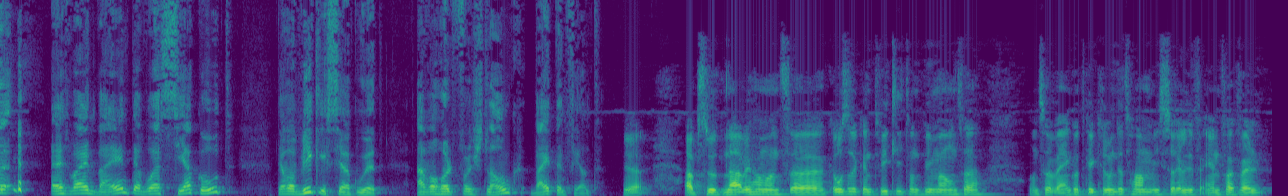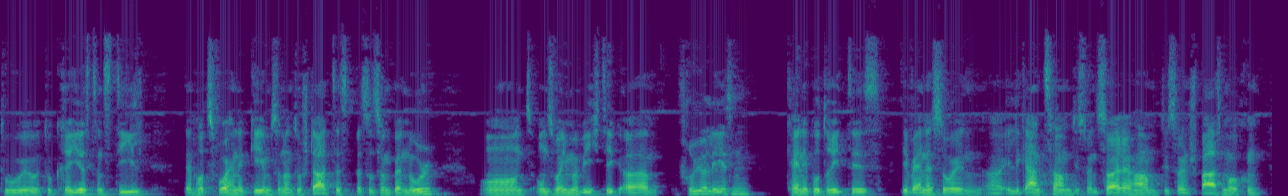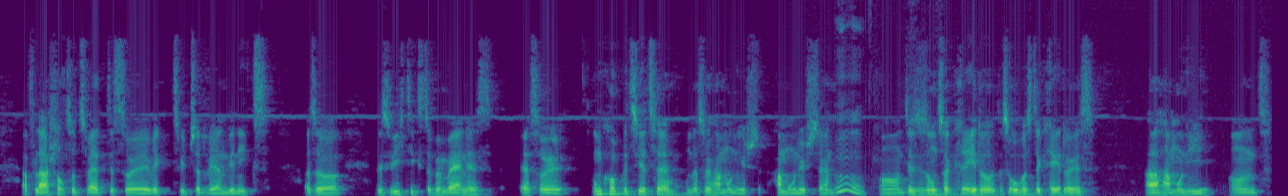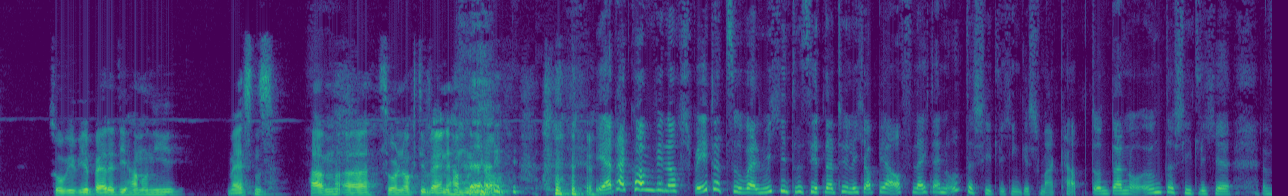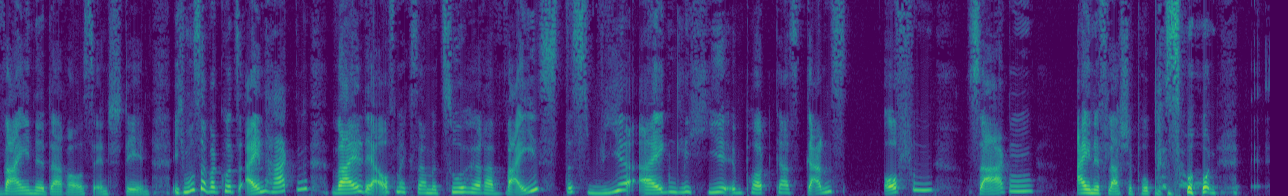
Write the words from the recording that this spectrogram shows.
es war ein Wein, der war sehr gut, der war wirklich sehr gut, aber halt von schlank weit entfernt. Ja, absolut. Na, wir haben uns äh, großartig entwickelt und wie wir unser, unser Weingut gegründet haben, ist relativ einfach, weil du, du kreierst einen Stil, den hat es vorher nicht gegeben, sondern du startest bei, sozusagen bei Null und uns war immer wichtig, äh, früher lesen, keine Botrytis, die Weine sollen äh, Eleganz haben, die sollen Säure haben, die sollen Spaß machen. Ein Flascherl zu zweit, das soll weggezwitschert werden wie nix. Also das Wichtigste beim Wein ist, er soll unkompliziert sein und er soll harmonisch, harmonisch sein. Mm. Und das ist unser Credo, das oberste Credo ist äh, Harmonie. Und so wie wir beide die Harmonie meistens haben, äh, sollen auch die Weine Harmonie haben. ja, da kommen wir noch später zu, weil mich interessiert natürlich, ob ihr auch vielleicht einen unterschiedlichen Geschmack habt und dann unterschiedliche Weine daraus entstehen. Ich muss aber kurz einhaken, weil der aufmerksame Zuhörer weiß, dass wir eigentlich hier im Podcast ganz offen sagen, eine Flasche pro Person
